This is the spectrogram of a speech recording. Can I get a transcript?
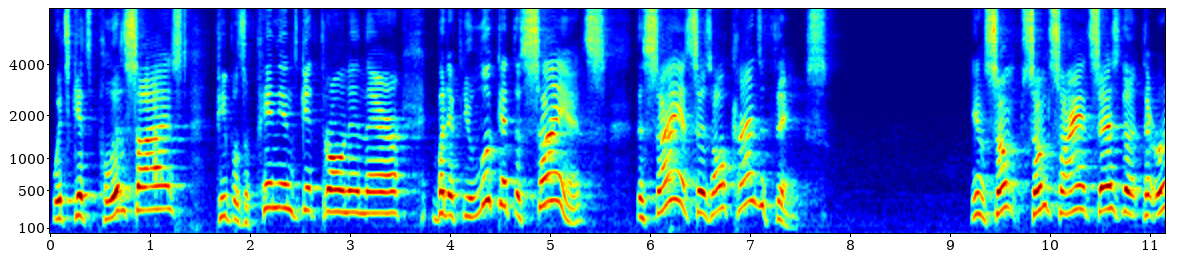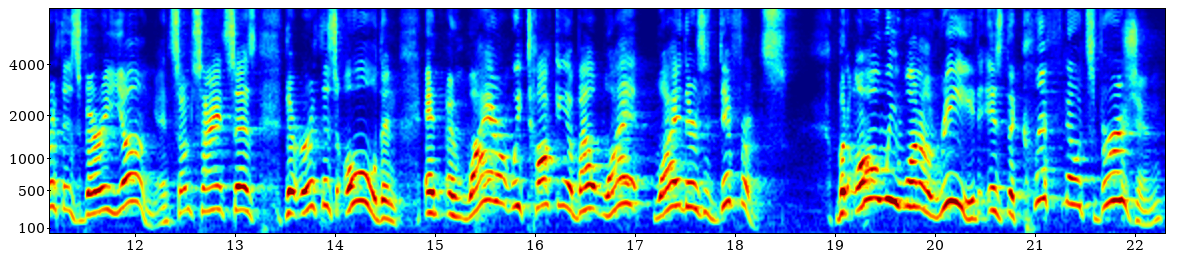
which gets politicized, people's opinions get thrown in there. But if you look at the science, the science says all kinds of things. You know, some, some science says that the earth is very young, and some science says the earth is old. And, and, and why aren't we talking about why, why there's a difference? But all we want to read is the Cliff Notes version,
